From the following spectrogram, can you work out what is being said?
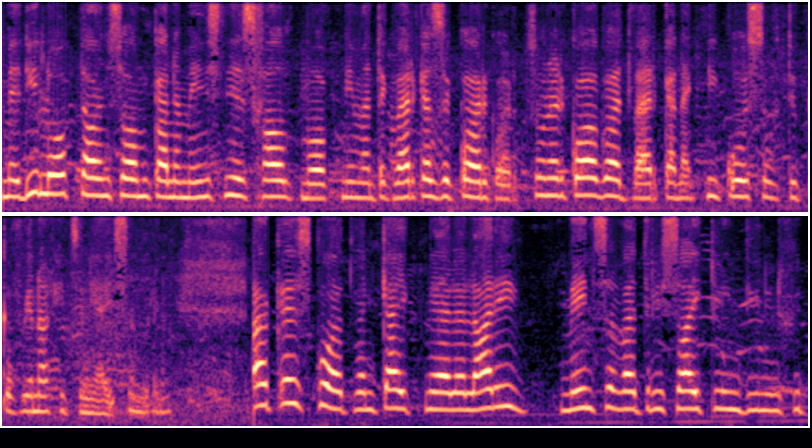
Met die lockdown saam kan 'n mens nie eens geld maak nie want ek werk as 'n kaartkaart. Sonder kaartkaart werk kan ek nie kos of doek of enigiets in die huis inbring. Ek is kwaad want kyk, nee, hulle laat die mense wat recycling doen en goed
